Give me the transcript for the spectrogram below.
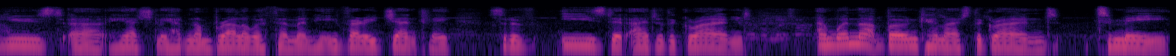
used, uh, he actually had an umbrella with him and he very gently sort of eased it out of the ground. And when that bone came out of the ground, to me,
